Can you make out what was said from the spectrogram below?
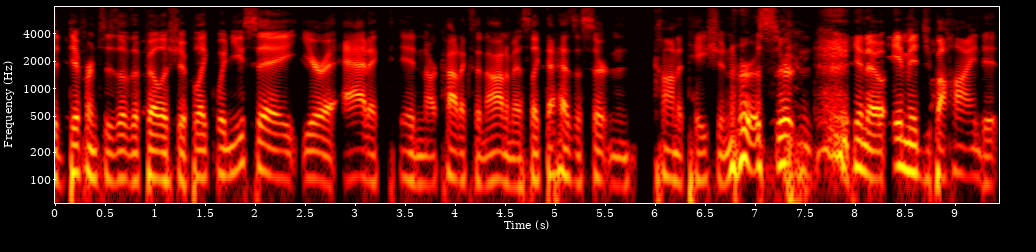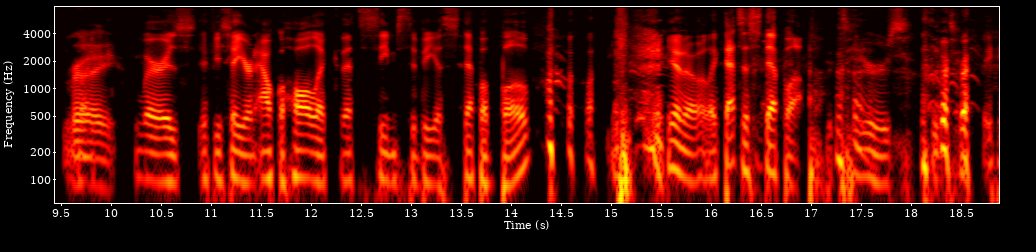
the differences of the fellowship. Like when you say you're an addict in Narcotics Anonymous, like that has a certain connotation or a certain you know image behind it. Like, Right. Whereas if you say you're an alcoholic, that seems to be a step above. Like, you know, like that's a step up. The tears. The te- right.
